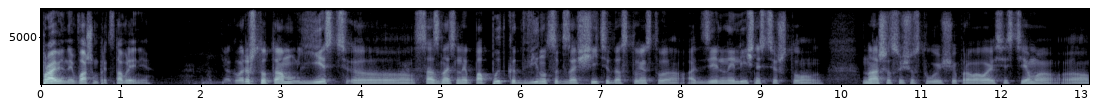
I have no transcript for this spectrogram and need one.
правильный в вашем представлении? Я говорю, что там есть э, сознательная попытка двинуться к защите достоинства отдельной личности, что наша существующая правовая система э,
